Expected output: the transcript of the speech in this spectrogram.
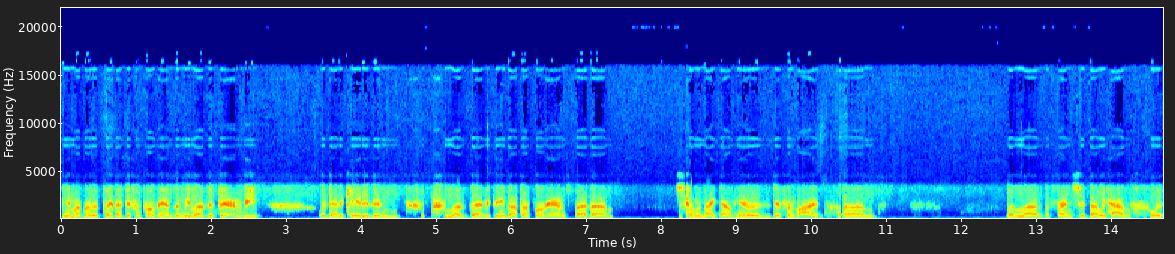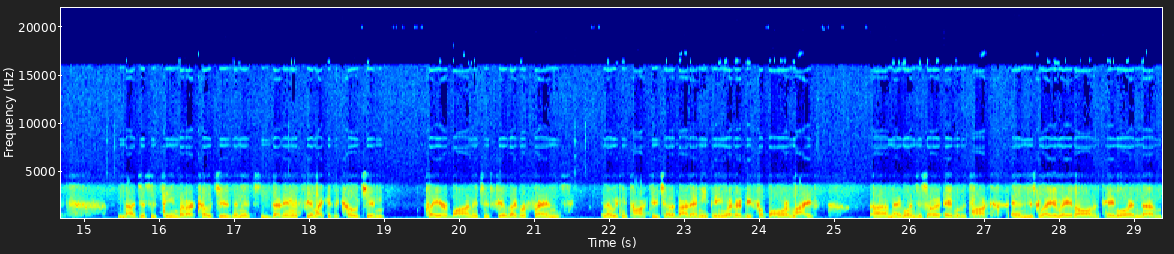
me and my brother played at different programs, and we loved it there, and we were dedicated and loved everything about our programs. But um, just coming back down here is a different vibe. Um, the love, the friendship that we have with not just the team but our coaches, and it doesn't even feel like it's a coach and player bond. It just feels like we're friends and that we can talk to each other about anything, whether it be football or life. Um, everyone just able to talk and just lay lay it all on the table and. Um,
